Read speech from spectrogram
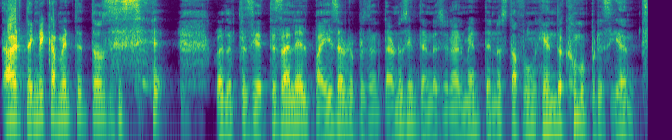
a ver, técnicamente entonces, cuando el presidente sale del país a representarnos internacionalmente, no está fungiendo como presidente.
